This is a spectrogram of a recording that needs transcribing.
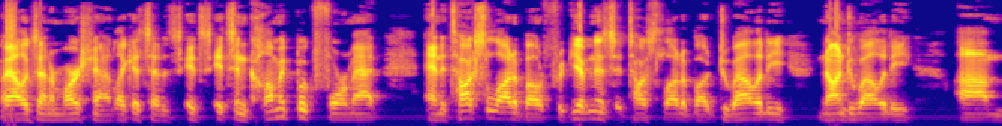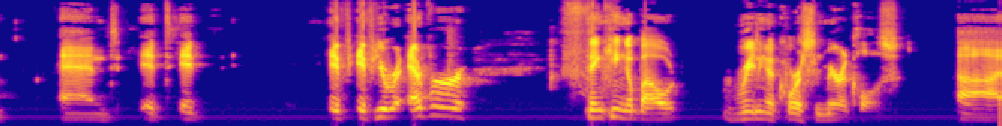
by Alexander Marchand, like I said, it's it's it's in comic book format, and it talks a lot about forgiveness. It talks a lot about duality, non-duality, um, and it it if if you were ever thinking about reading a Course in Miracles, uh,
